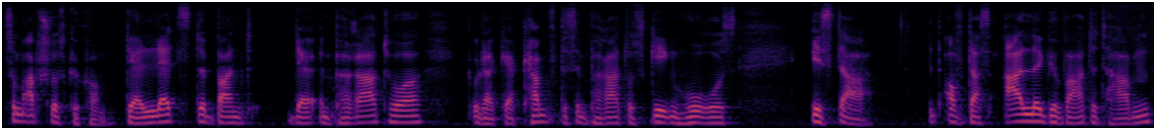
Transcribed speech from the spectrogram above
zum Abschluss gekommen. Der letzte Band der Imperator oder der Kampf des Imperators gegen Horus ist da, auf das alle gewartet haben.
